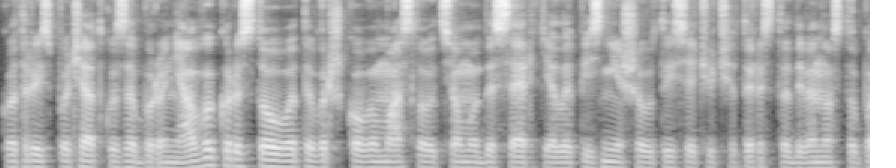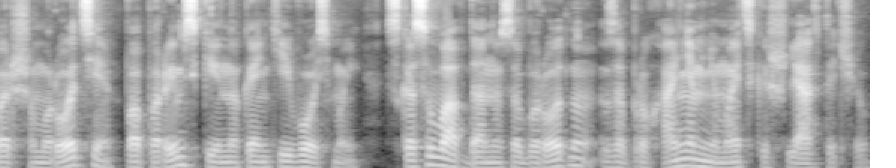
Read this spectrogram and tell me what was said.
котрий спочатку забороняв використовувати вершкове масло у цьому десерті, але пізніше у 1491 році папа римський Інокентій VIII скасував дану заборону за проханням німецьких шляхтичів.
